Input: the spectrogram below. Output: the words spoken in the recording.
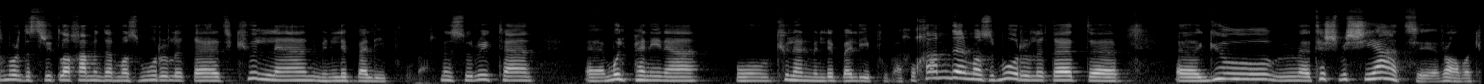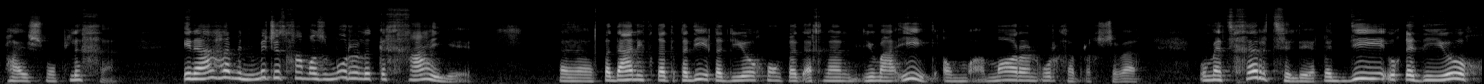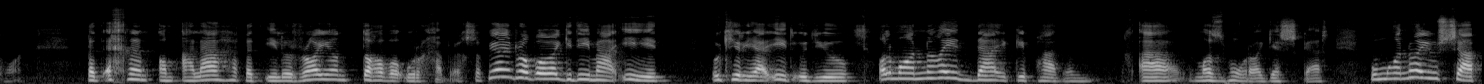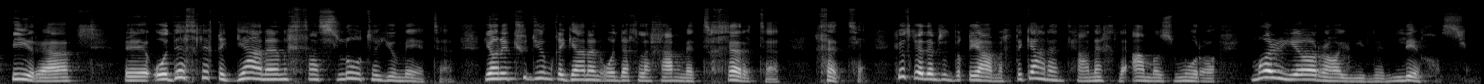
مزمور دستريت لا خامن در مزمور لقد كلن من لبا ليبوبخ من سرويتان مول بنينا وكلن من لبا ليبوبخ وخامن در مزمور لقد جو تشمشيات رابك بايش مبلخة إنها من مجد خا مزمور لك خاية قداني قد قدي قد يوخون قد أخنان يمعيد أو مارن أرخب رخشباخ ومتخرت لي قدي وقد يوخون قد اخرن ام علاه قد ایل رایان داوا اور خبرخش. بیاین را با گدی معید و کریعید ادیو المانای دایقی پرن مزمورا گشکش. و مانای و شبیره ودخل قجانا خسلوت یعنی يعني دیوم قیانن او دخل خمت خرتا ختا كد قدمت بقيامك قیانن تانخل أمزمورة ماریا رايل لی خسرم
